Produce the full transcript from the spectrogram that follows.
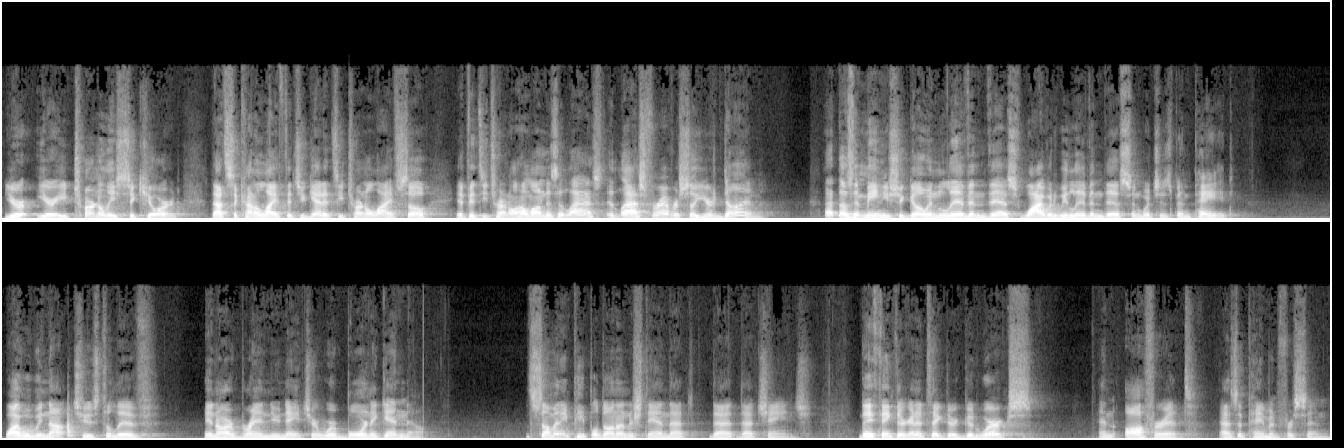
You're, you're eternally secured. That's the kind of life that you get. It's eternal life. So if it's eternal, how long does it last? It lasts forever. So you're done. That doesn't mean you should go and live in this. Why would we live in this in which has been paid? Why would we not choose to live in our brand new nature? We're born again now. So many people don't understand that, that, that change. They think they're going to take their good works and offer it as a payment for sin.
